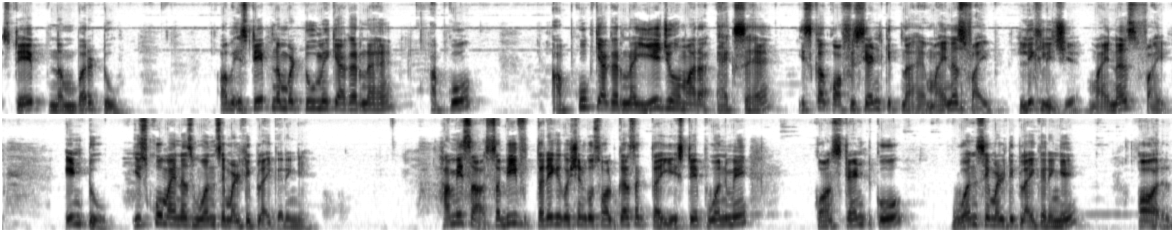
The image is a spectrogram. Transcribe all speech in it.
स्टेप नंबर टू अब स्टेप नंबर टू में क्या करना है? आपको आपको क्या करना है? ये जो हमारा एक्स है, इसका कॉफिशियंट कितना है? माइनस फाइव लिख लीजिए माइनस फाइव इन टू इसको माइनस वन से मल्टीप्लाई करेंगे। हमेशा सभी तरह के क्वेश्चन को सॉल्व कर सकता है ये। स्टेप वन में कांस्टेंट को वन से मल्टीप्लाई करेंगे और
